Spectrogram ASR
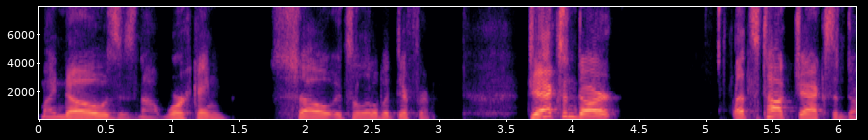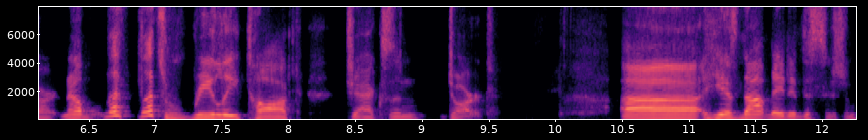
My nose is not working. So it's a little bit different. Jackson Dart. Let's talk Jackson Dart. Now, let, let's really talk Jackson Dart. Uh, he has not made a decision.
